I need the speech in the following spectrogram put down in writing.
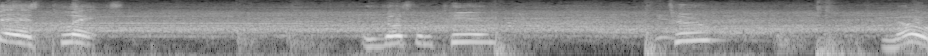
There's Plex. He goes for the pin. Two. No.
